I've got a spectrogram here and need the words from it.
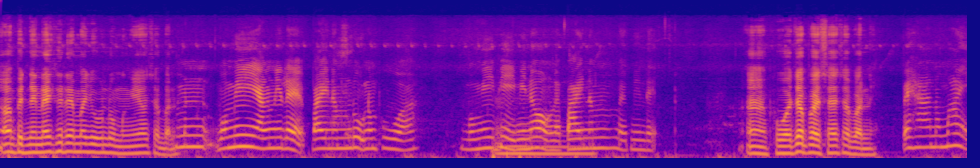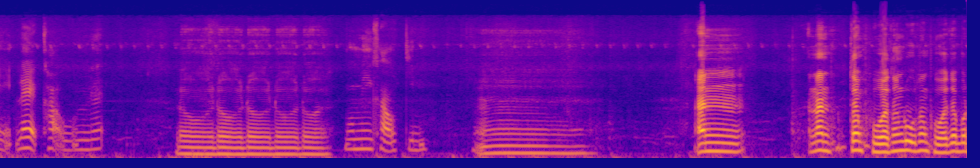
อ้าวเป็นจังไดคือได้มาอยู่ดงมะเงี้ยวซะบัดนี้มันบ่มีหยังนี่แหละ ไปน้ำลูกน้ำผัวบ่มีพี่มีน้องแล้วไปน้ำแบบนี้แหละอ่าผัวเจ้าไปใช้ซะบัดนี้ไปหาหน่อไม้แลกเขาวนี่แหละโดยโดยโดยโดยโดยบ่มีเขาวกินอืม อันอันนั้นทั้งผัวทั้งลูกทั้งผัวจะบ่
